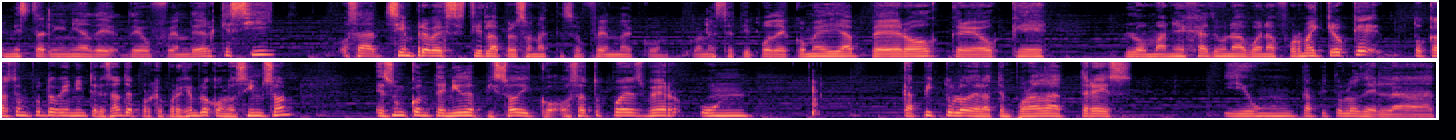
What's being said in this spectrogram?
en esta línea de, de, ofender, que sí, o sea, siempre va a existir la persona que se ofenda con, con este tipo de comedia, pero creo que lo maneja de una buena forma y creo que tocaste un punto bien interesante porque por ejemplo con los Simpson es un contenido episódico, o sea, tú puedes ver un capítulo de la temporada 3 y un capítulo de la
